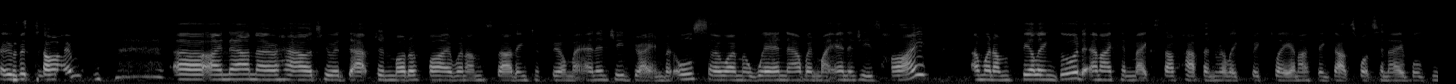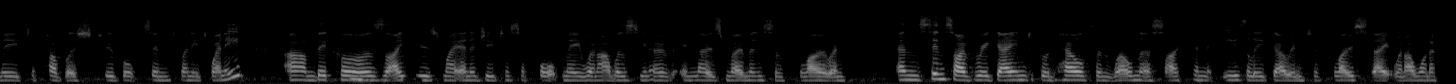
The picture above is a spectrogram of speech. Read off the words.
over time uh, I now know how to adapt and modify when I'm starting to feel my energy drain. But also, I'm aware now when my energy is high and when I'm feeling good and I can make stuff happen really quickly. And I think that's what's enabled me to publish two books in 2020 um, because mm. I used my energy to support me when I was, you know, in those moments of flow. And and since I've regained good health and wellness, I can easily go into flow state when I want to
